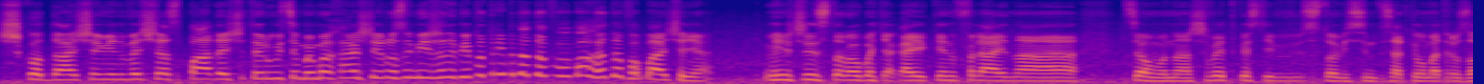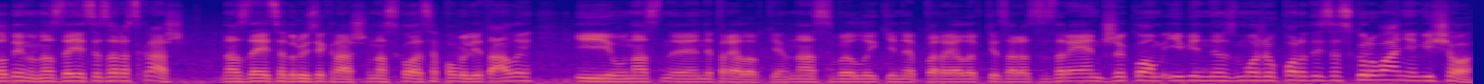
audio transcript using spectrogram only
шкода, що він весь час падає, що ти руцями махаєш і розумієш, що тобі потрібна допомога до побачення. Він чисто робить як айкенфляй на цьому на швидкості 180 км за годину. У нас здається зараз краш. Нас здається, друзі, краш. У нас колеса повилітали, і у нас не, не переливки. У нас великі не переливки зараз з ренджиком, і він не зможе впоратися з керуванням. І що?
